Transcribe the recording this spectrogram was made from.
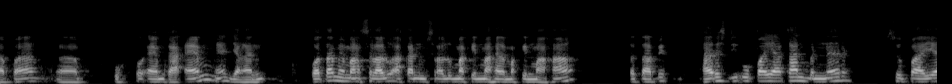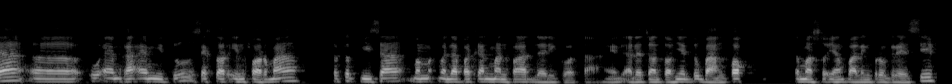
apa eh, UMKM ya, jangan kota memang selalu akan selalu makin mahal makin mahal, tetapi harus diupayakan benar supaya eh, UMKM itu sektor informal tetap bisa mendapatkan manfaat dari kota. Ada contohnya itu Bangkok, termasuk yang paling progresif.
